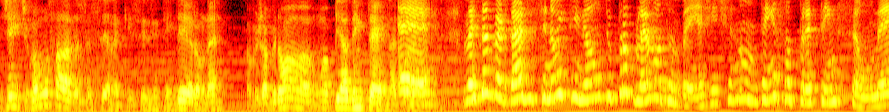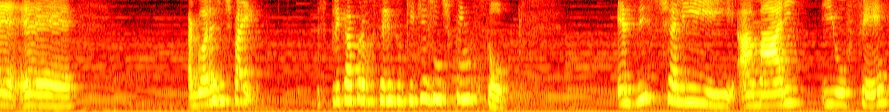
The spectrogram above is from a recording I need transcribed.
gente, vamos falar dessa cena aqui, vocês entenderam, né? Já virou uma, uma piada interna, é, quase. É, mas na verdade, se não entendeu, não tem problema também. A gente não tem essa pretensão, né? É... Agora a gente vai explicar para vocês o que, que a gente pensou existe ali a Mari e o Fê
